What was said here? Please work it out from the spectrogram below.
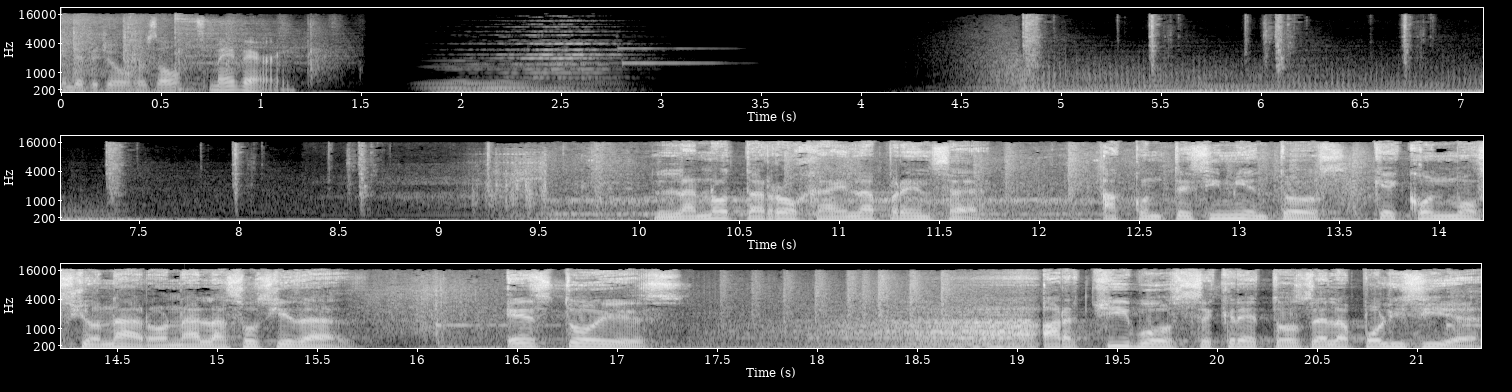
Individual results may vary. La nota roja en la prensa. Acontecimientos que conmocionaron a la sociedad. Esto es Archivos secretos de la policía.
